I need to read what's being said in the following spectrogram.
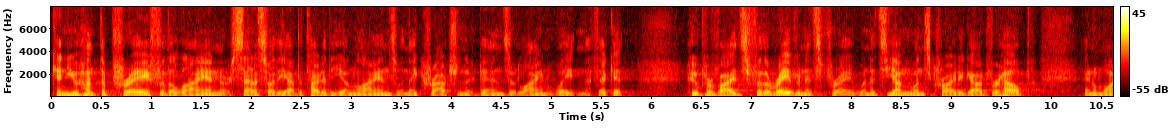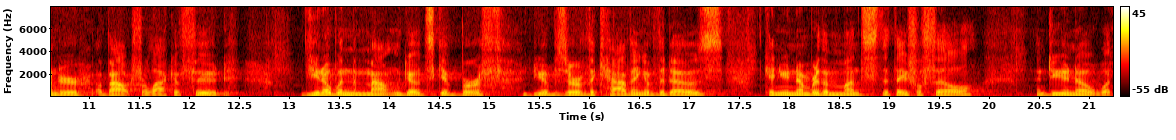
Can you hunt the prey for the lion or satisfy the appetite of the young lions when they crouch in their dens or lie in wait in the thicket? Who provides for the raven its prey when its young ones cry to God for help and wander about for lack of food? Do you know when the mountain goats give birth? Do you observe the calving of the does? Can you number the months that they fulfill? And do you know what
